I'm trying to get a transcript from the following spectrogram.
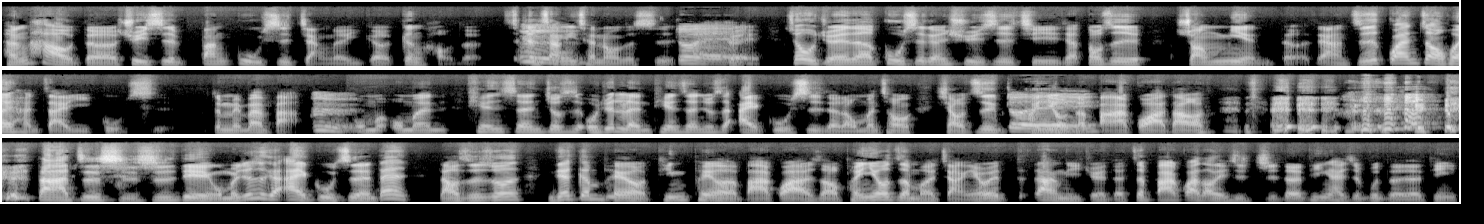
很好的叙事，帮故事讲了一个更好的。更上一层楼的事，对对，所以我觉得故事跟叙事其实都是双面的，这样，只是观众会很在意故事。这没办法，嗯，我们我们天生就是，我觉得人天生就是爱故事的了。我们从小至朋友的八卦到 大至史诗电影，我们就是个爱故事人。但老实说，你在跟朋友听朋友的八卦的时候，朋友怎么讲也会让你觉得这八卦到底是值得听还是不得的听，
